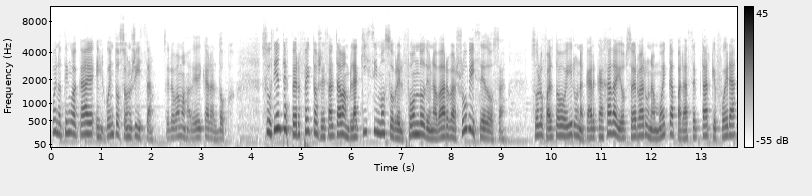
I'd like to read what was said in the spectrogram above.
Bueno, tengo acá el cuento Sonrisa, se lo vamos a dedicar al doc. Sus dientes perfectos resaltaban blaquísimos sobre el fondo de una barba rubia y sedosa. Solo faltó oír una carcajada y observar una mueca para aceptar que fuera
